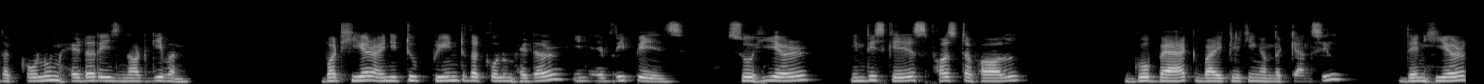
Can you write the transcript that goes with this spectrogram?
the column header is not given but here I need to print the column header in every page. So here in this case first of all go back by clicking on the cancel. Then here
